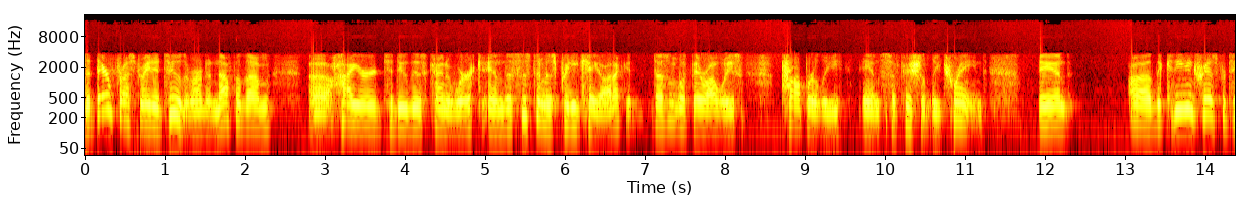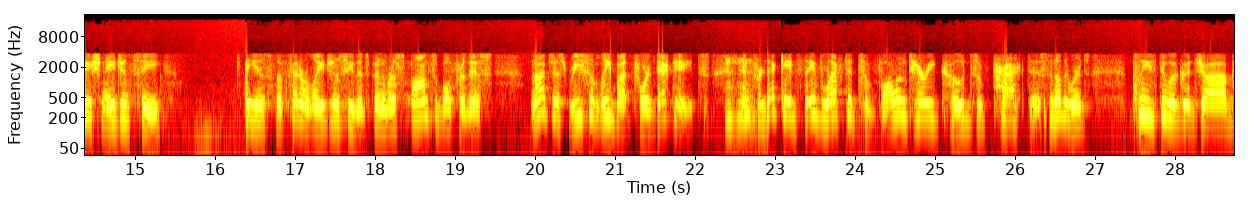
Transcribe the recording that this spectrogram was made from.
that they're frustrated too. There aren't enough of them uh, hired to do this kind of work, and the system is pretty chaotic. It doesn't look they're always properly and sufficiently trained. And uh, the Canadian Transportation Agency is the federal agency that's been responsible for this not just recently, but for decades. Mm-hmm. And for decades, they've left it to voluntary codes of practice. In other words, please do a good job,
